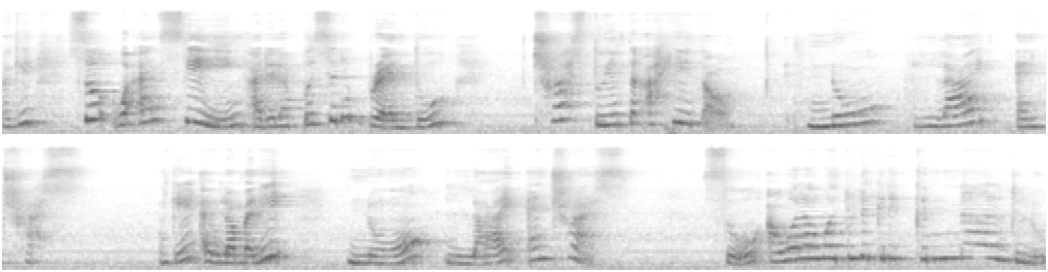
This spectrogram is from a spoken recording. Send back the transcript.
Okay, so what I'm saying adalah personal brand tu Trust tu yang terakhir tau Know, like and trust Okay, I ulang balik Know, like and trust So, awal-awal dulu kena kenal dulu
